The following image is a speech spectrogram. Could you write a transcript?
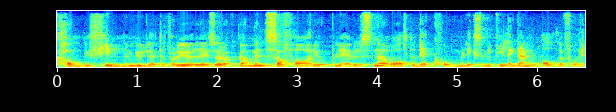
kan du finne muligheter for å gjøre det i Sør-Afrika. Men safariopplevelsene og alt det, det kommer liksom i tillegg. Det er noe alle får.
